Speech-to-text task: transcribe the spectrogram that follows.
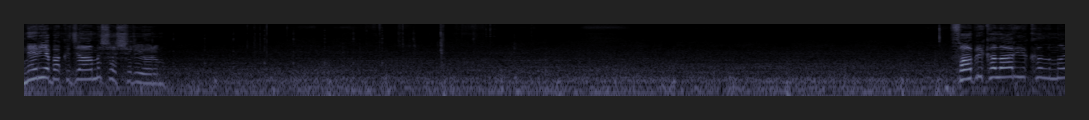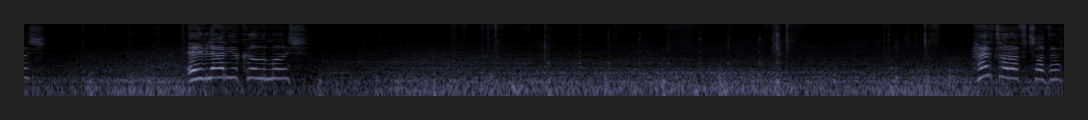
Nereye bakacağımı şaşırıyorum. Fabrikalar yıkılmış. Evler yıkılmış. Her taraf çadır.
